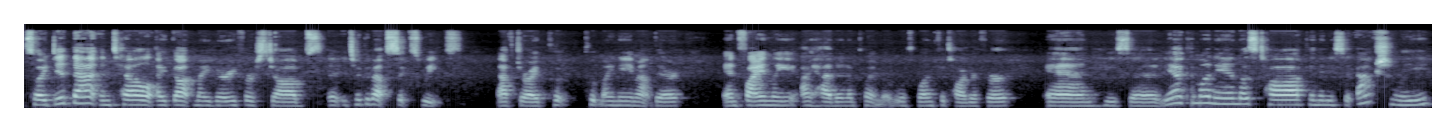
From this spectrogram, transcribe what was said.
So I did that until I got my very first jobs. It took about six weeks after I put put my name out there, and finally I had an appointment with one photographer, and he said, "Yeah, come on in, let's talk." And then he said, "Actually,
